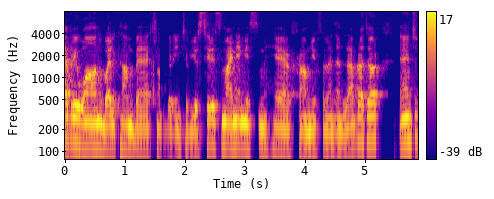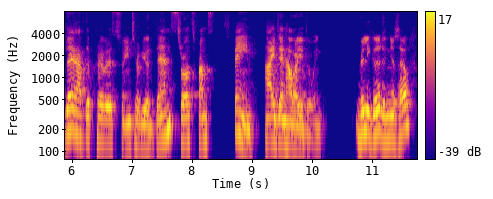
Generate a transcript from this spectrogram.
everyone. Welcome back to another interview series. My name is Meher from Newfoundland and Labrador. And today I have the privilege to interview Dan Stroth from Spain. Hi, Dan. How are you doing? Really good. And yourself?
